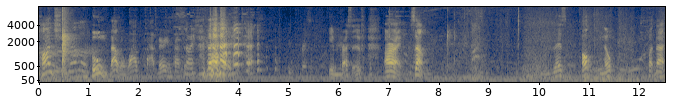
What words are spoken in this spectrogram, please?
Punch. Boom. That was a loud clap. Very impressive. Impressive. Alright, so. This. Oh, nope. Put that.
